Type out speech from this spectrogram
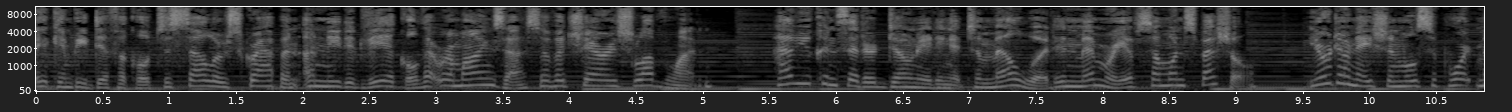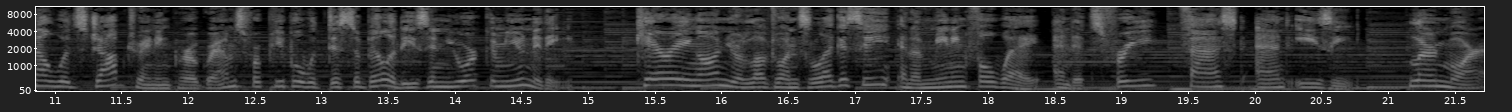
It can be difficult to sell or scrap an unneeded vehicle that reminds us of a cherished loved one. Have you considered donating it to Melwood in memory of someone special? Your donation will support Melwood's job training programs for people with disabilities in your community. Carrying on your loved one's legacy in a meaningful way, and it's free, fast, and easy. Learn more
